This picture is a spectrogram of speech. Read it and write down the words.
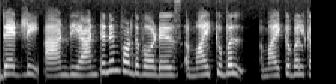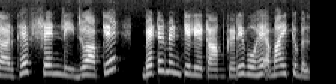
deadly, and the antonym for the word is amicable. Amicable का अर्थ है friendly, जो आपके betterment के लिए काम करे वो है amicable.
